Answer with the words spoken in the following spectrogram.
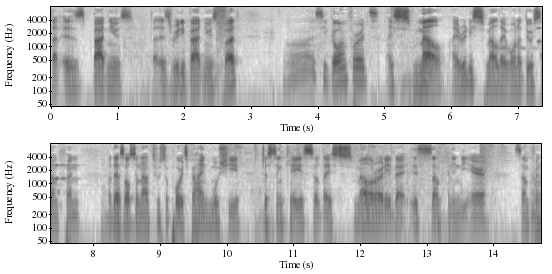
that is bad news. That is really bad news, but uh, is he going for it? I smell, I really smell they want to do something. But there's also now two supports behind Mushi, just in case, so they smell already there is something in the air. Something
